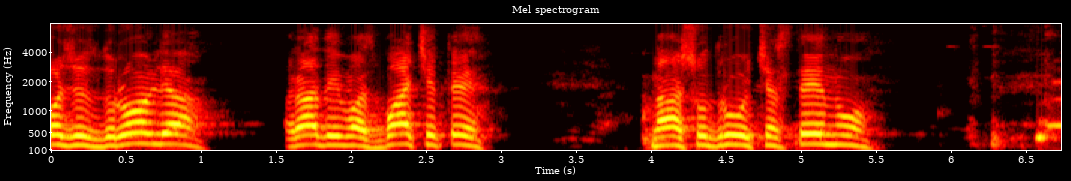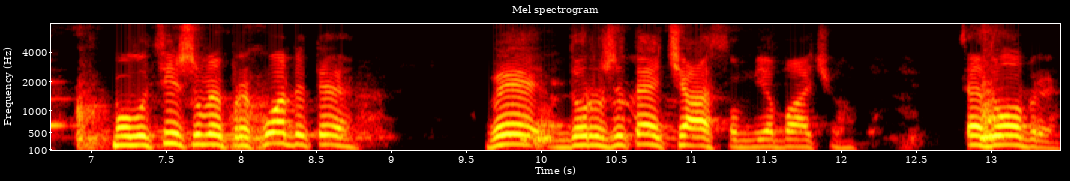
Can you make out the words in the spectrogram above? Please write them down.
Боже здоров'я! Радий вас бачити. Нашу другу частину. Молодці, що ви приходите. Ви дорожите часом, я бачу. Це добре.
